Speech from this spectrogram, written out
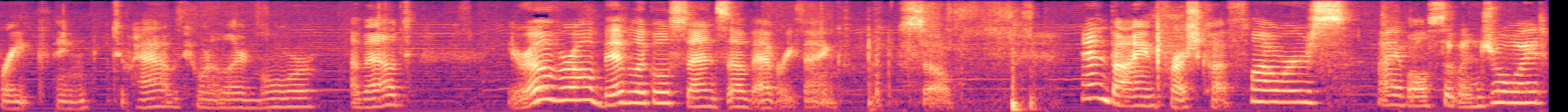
great thing to have if you want to learn more about your overall biblical sense of everything. So, and buying fresh cut flowers, I've also enjoyed.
